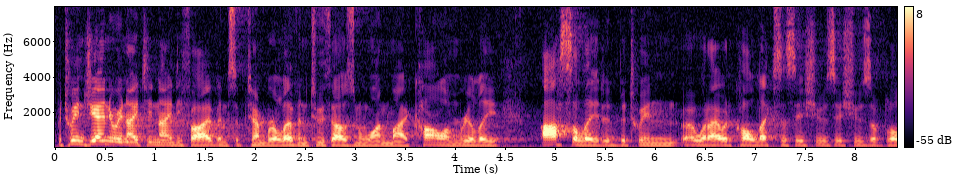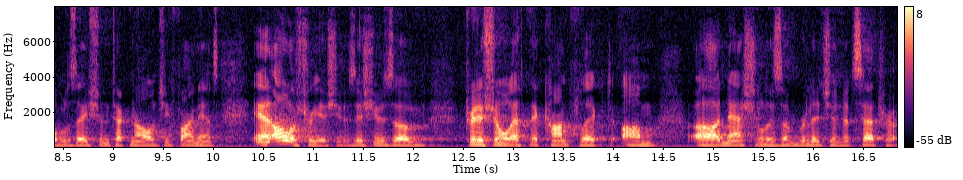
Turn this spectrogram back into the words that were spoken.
between January 1995 and September 11, 2001, my column really oscillated between uh, what I would call Lexus issues, issues of globalization, technology, finance, and olive tree issues, issues of traditional ethnic conflict, um, uh, nationalism, religion, etc.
